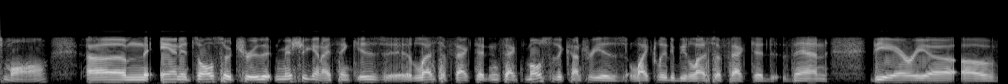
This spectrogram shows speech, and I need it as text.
small, um, and it's also true that Michigan, I think, is eh, less affected. In fact, most of the country is likely to be less affected than the area of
